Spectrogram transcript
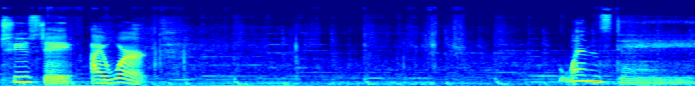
Tuesday, I work. Wednesday,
